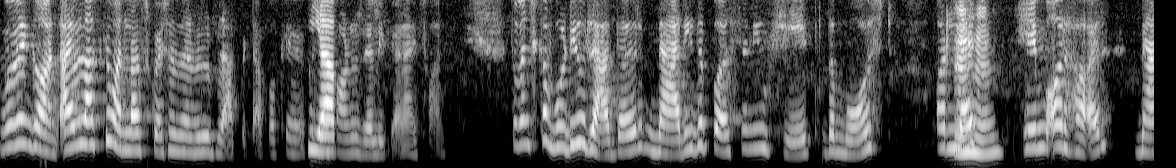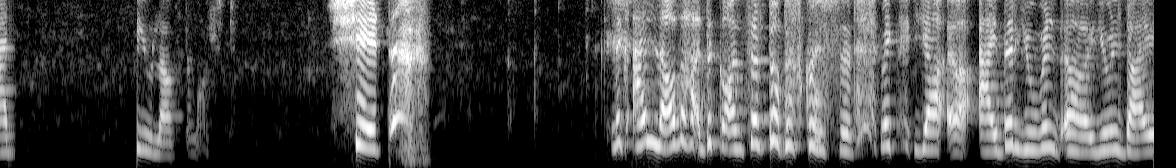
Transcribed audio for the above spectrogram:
moving on. I will ask you one last question, and then we'll wrap it up, okay? Yeah. I found a really good, nice one. So, Vanshika, would you rather marry the person you hate the most, or let Mm-hmm. him or her marry you love the most? Shit. like i love the concept of this question like yeah uh, either you will uh, you will die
